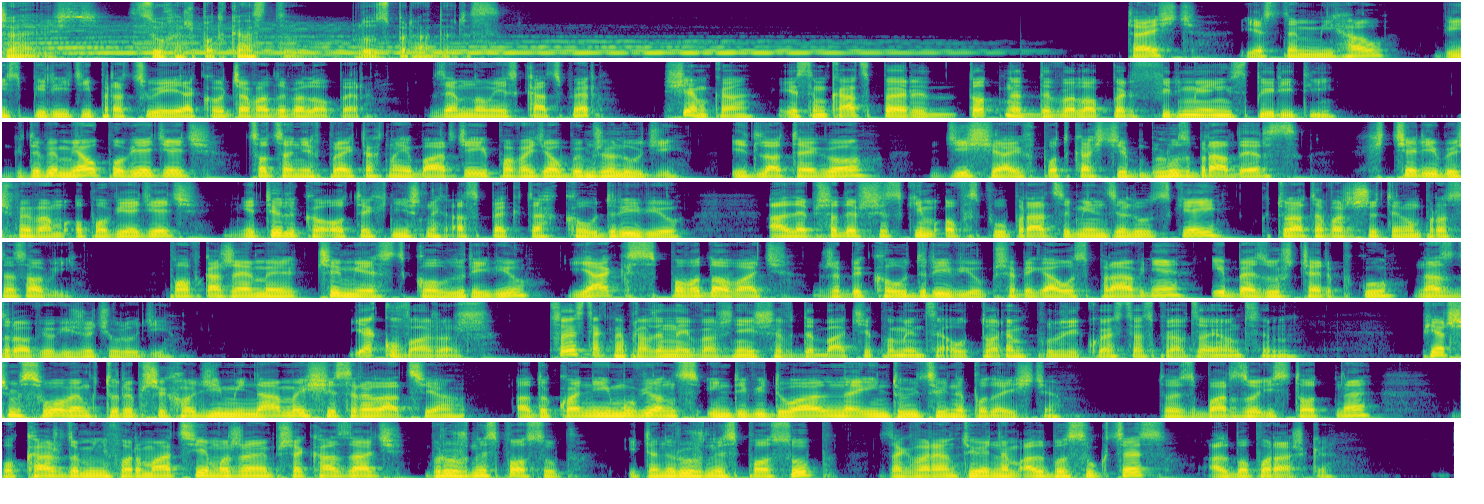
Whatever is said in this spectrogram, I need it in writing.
Cześć, słuchasz podcastu Blues Brothers. Cześć, jestem Michał. W Inspirity pracuję jako Java developer. Ze mną jest Kacper. Siemka, jestem Kacper, .NET developer w firmie Inspirity. Gdybym miał powiedzieć, co cenię w projektach najbardziej, powiedziałbym, że ludzi. I dlatego dzisiaj w podcaście Blues Brothers chcielibyśmy Wam opowiedzieć nie tylko o technicznych aspektach code review, ale przede wszystkim o współpracy międzyludzkiej, która towarzyszy temu procesowi. Pokażemy, czym jest code review, jak spowodować, żeby code review przebiegało sprawnie i bez uszczerbku na zdrowiu i życiu ludzi. Jak uważasz, co jest tak naprawdę najważniejsze w debacie pomiędzy autorem pull requesta a sprawdzającym? Pierwszym słowem, które przychodzi mi na myśl jest relacja, a dokładniej mówiąc indywidualne i intuicyjne podejście. To jest bardzo istotne, bo każdą informację możemy przekazać w różny sposób i ten różny sposób zagwarantuje nam albo sukces, albo porażkę.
